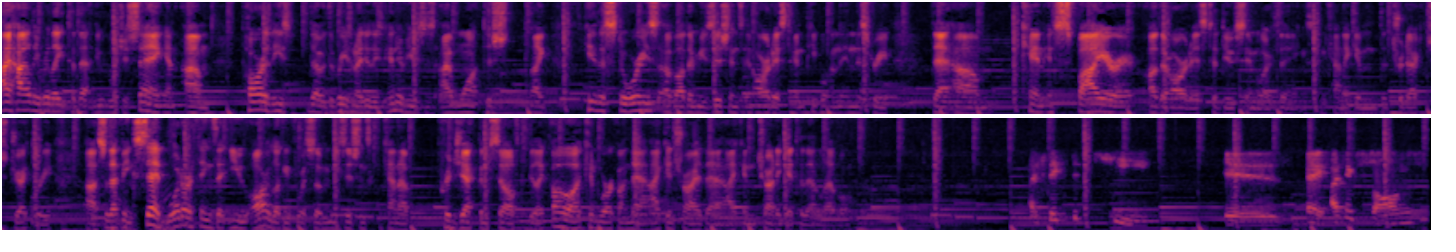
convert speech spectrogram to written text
I highly relate to that what you're saying. And um, part of these, the, the reason I do these interviews is I want to like hear the stories of other musicians and artists and people in the industry that um, can inspire other artists to do similar things and kind of give them the tra- trajectory. Uh, so that being said, what are things that you are looking for so musicians can kind of project themselves to be like, oh, I can work on that, I can try that, I can try to get to that level. I think the key is, hey, I think songs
